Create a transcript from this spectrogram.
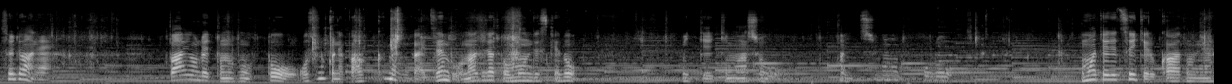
それではねバイオレットの方とおそらくねバック面以外全部同じだと思うんですけど見ていきましょう。はい一応のところ表でついてるカードね。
